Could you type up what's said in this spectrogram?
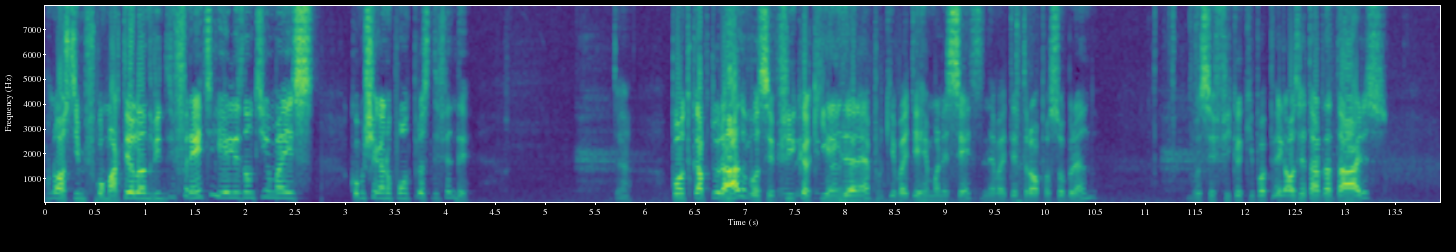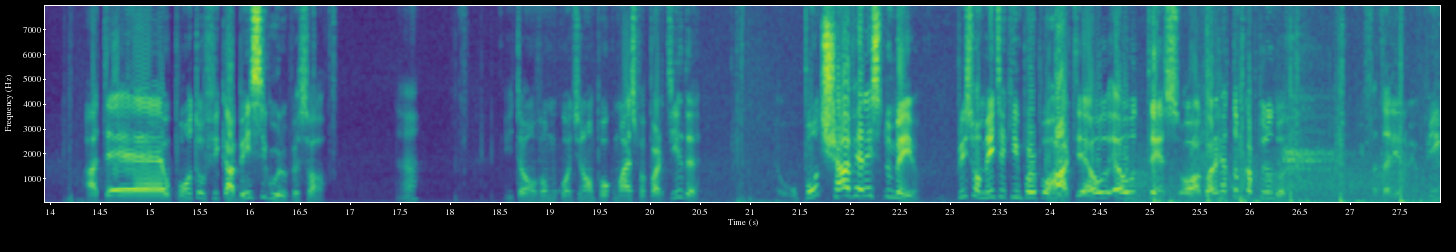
O nosso time ficou martelando vindo de frente e eles não tinham mais como chegar no ponto para se defender. Tá? Ponto capturado, você fica aqui ainda, né? Porque vai ter remanescentes, né? Vai ter tropa sobrando. Você fica aqui para pegar os retardatários até o ponto ficar bem seguro, pessoal. Tá? Então vamos continuar um pouco mais para a partida. O ponto chave era esse do meio, principalmente aqui em Purple Heart, é o, é o tenso. Ó, agora já estamos capturando outro. Infantaria no meu ping.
